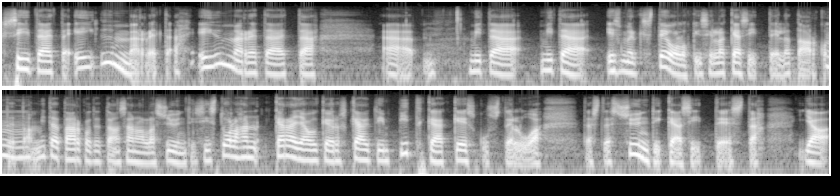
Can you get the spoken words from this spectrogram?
siitä, että ei ymmärretä, ei ymmärretä, että ää, mitä, mitä esimerkiksi teologisilla käsitteillä tarkoitetaan. Mm. Mitä tarkoitetaan sanalla synti? Siis tuollahan käräjäoikeudessa käytiin pitkää keskustelua tästä syntikäsitteestä ja,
